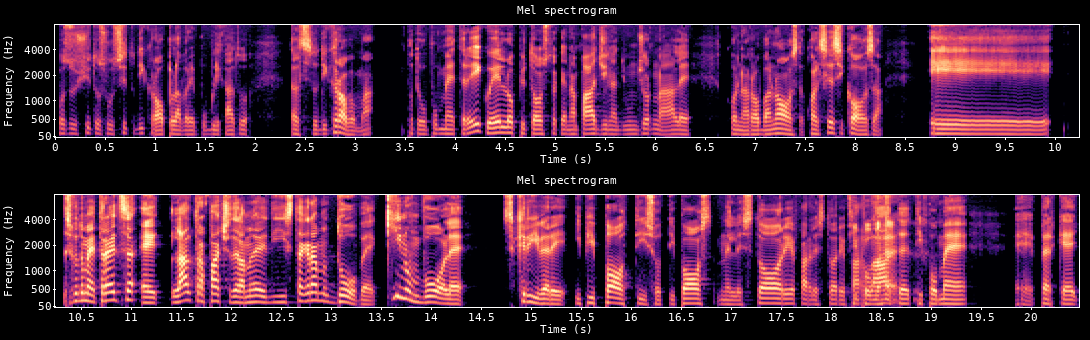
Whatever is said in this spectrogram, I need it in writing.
fosse uscito sul sito di Crop l'avrei pubblicato dal sito di Crop, ma potevo mettere di quello piuttosto che una pagina di un giornale con una roba nostra, qualsiasi cosa. E secondo me Threads è l'altra faccia della medaglia di Instagram dove chi non vuole scrivere i pippotti sotto i post, nelle storie, fare le storie Tipo parlate, me. tipo me, eh, perché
